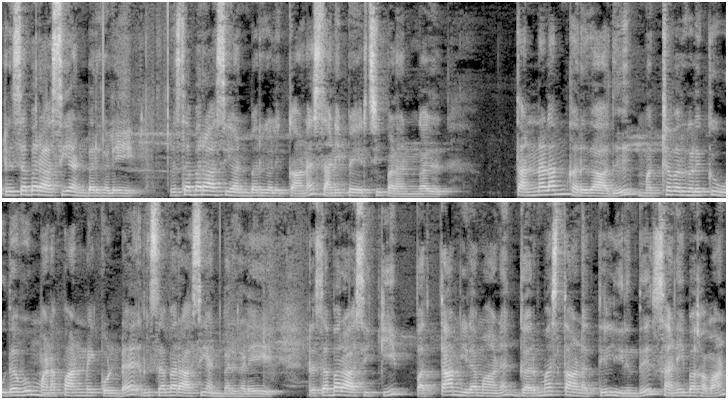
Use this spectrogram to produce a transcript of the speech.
ரிஷபராசி அன்பர்களே ரிஷபராசி அன்பர்களுக்கான சனிப்பெயர்ச்சி பலன்கள். தன்னலம் கருதாது மற்றவர்களுக்கு உதவும் மனப்பான்மை கொண்ட ரிஷபராசி அன்பர்களே ரிஷபராசிக்கு பத்தாம் இடமான கர்மஸ்தானத்தில் இருந்து சனி பகவான்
